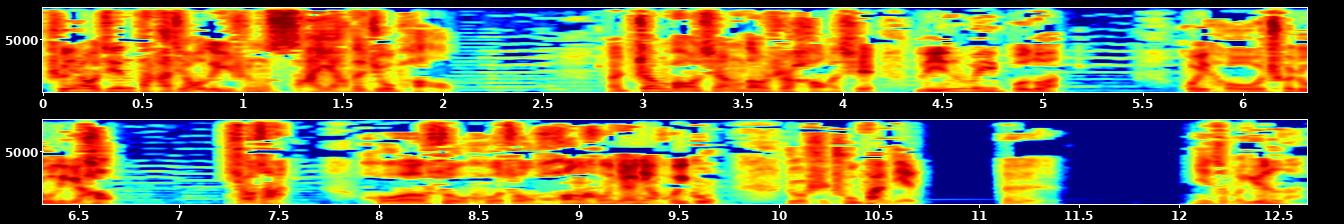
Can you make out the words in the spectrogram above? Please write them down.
程咬金大叫了一声，撒丫子就跑。那张宝相倒是好些，临危不乱，回头扯住李浩：“小子，火速护送皇后娘娘回宫。若是出半点，呃，你怎么晕了？”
